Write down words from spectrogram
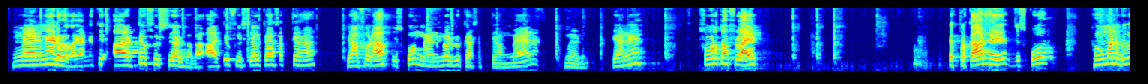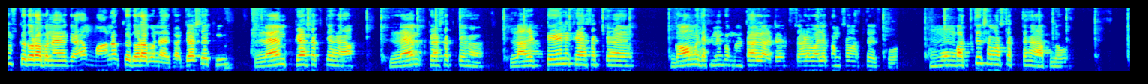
मैनमेड होगा, यानी कि आर्टिफिशियल होगा। आर्टिफिशियल कह सकते हैं, या फिर आप इसको मैनमेड भी कह सकते हैं। मैन मेड यानी सोर्स ऑफ़ लाइट एक प्रकार है जिसको ह्यूमन बींग्स के द्वारा बनाया गया है, मानव के द्वारा बनाया गया जैसे कि लैंप कह सकते हैं आप लैंप कह सकते हैं, लालटेन कह सकते हैं। गाँव में देखने को मिलता है लालटेन, शहर वाले कम समझते हैं इसको। मोमबत्ती समझ सकते हैं आप लोग।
